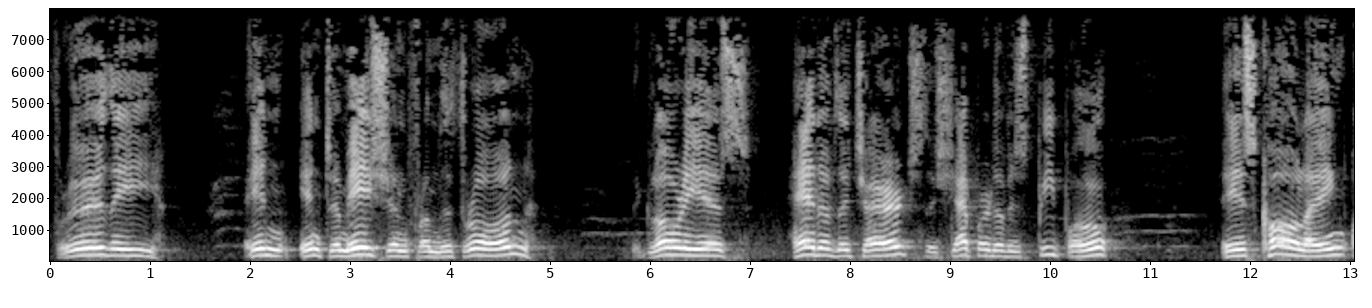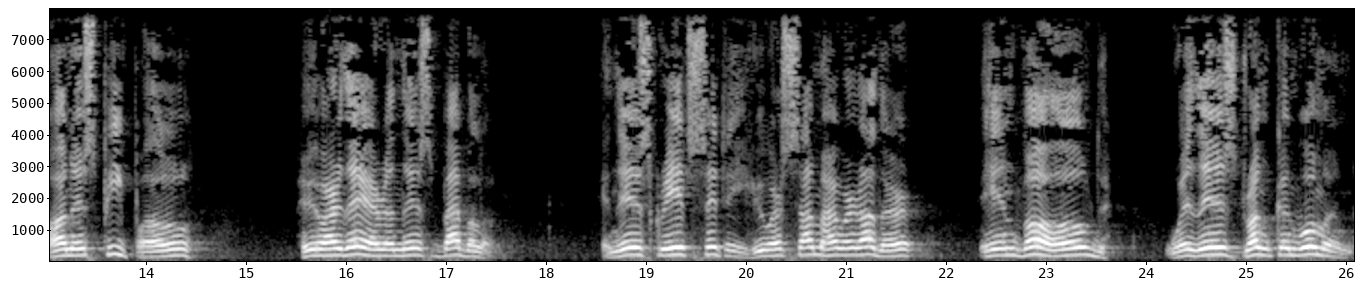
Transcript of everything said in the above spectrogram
through the in, intimation from the throne, the glorious head of the church, the shepherd of his people, is calling on his people who are there in this Babylon, in this great city, who are somehow or other involved with this drunken woman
